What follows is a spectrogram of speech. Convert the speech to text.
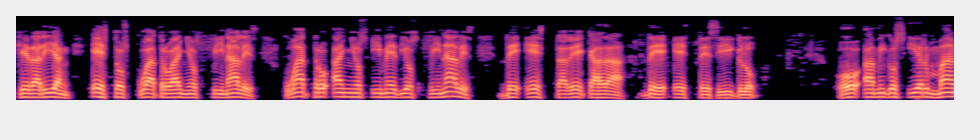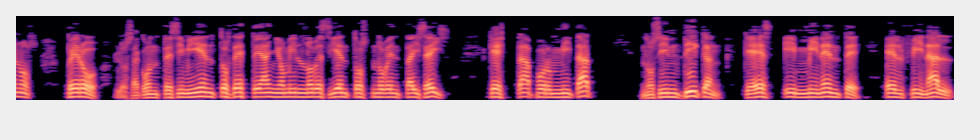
quedarían estos cuatro años finales, cuatro años y medios finales de esta década, de este siglo. Oh amigos y hermanos, pero los acontecimientos de este año 1996, que está por mitad, nos indican que es inminente el final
